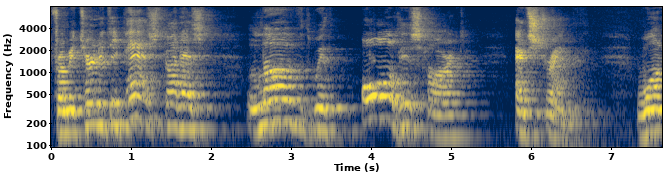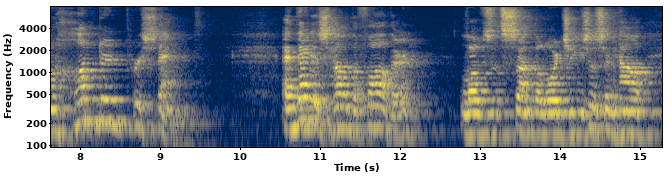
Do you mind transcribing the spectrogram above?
From eternity past, God has loved with all his heart and strength, 100%. And that is how the Father loves the Son, the Lord Jesus, and how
